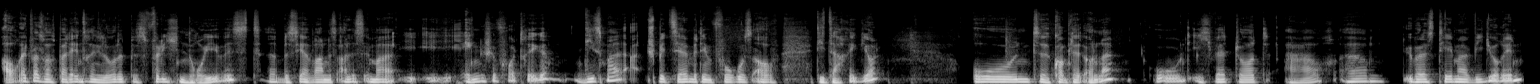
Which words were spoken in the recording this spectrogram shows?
Auch etwas, was bei der Intranet Loaded bis völlig neu ist. Äh, bisher waren es alles immer englische Vorträge. Diesmal speziell mit dem Fokus auf die Dachregion und äh, komplett online. Und ich werde dort auch ähm, über das Thema Video reden.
